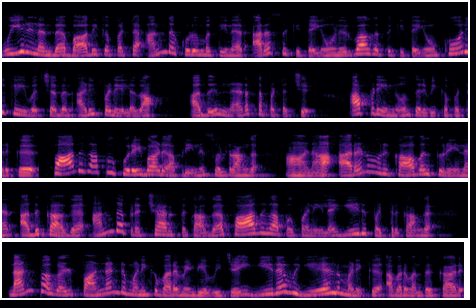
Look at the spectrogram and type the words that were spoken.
உயிரிழந்த பாதிக்கப்பட்ட அந்த குடும்பத்தினர் அரசுகிட்டயும், நிர்வாகத்துக்கிட்டையும் கோரிக்கை வச்சதன் அடிப்படையில தான் அது நடத்தப்பட்டுச்சு. அப்படின்னும் தெரிவிக்கப்பட்டிருக்கு. பாதுகாப்பு குறைபாடு அப்படின்னு சொல்றாங்க. ஆனா 600 காவல்துறையினர் அதுக்காக அந்த பிரச்சாரத்துக்காக பாதுகாப்பு பணியில ஈடுபட்டிருக்காங்க. நண்பகல் 12 மணிக்கு வர வேண்டிய விஜய், இரவு ஏழு மணிக்கு அவர் வந்திருக்காரு.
